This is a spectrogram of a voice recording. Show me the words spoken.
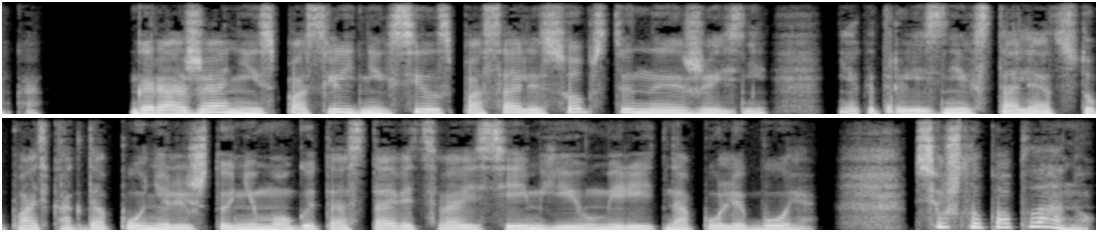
атакующего отрядов, помогая вытеснять ангелов Небесной Армии за внешние ворота замка. Горожане из последних сил спасали собственные жизни. Некоторые из них стали отступать, когда поняли, что не могут оставить свои семьи и умереть на поле боя. Все шло по плану,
